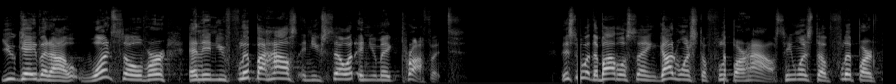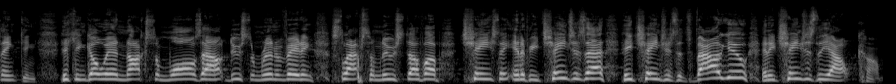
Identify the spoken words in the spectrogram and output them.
you gave it out once over, and then you flip a house and you sell it and you make profit. This is what the Bible is saying. God wants to flip our house. He wants to flip our thinking. He can go in, knock some walls out, do some renovating, slap some new stuff up, change things. And if He changes that, He changes its value and He changes the outcome.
